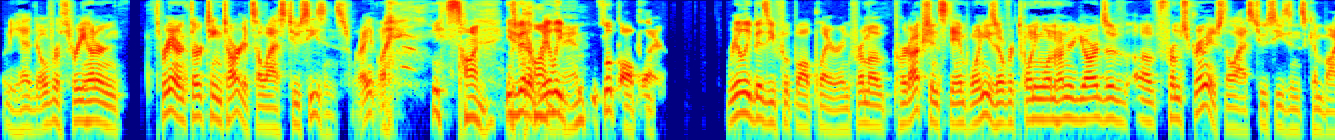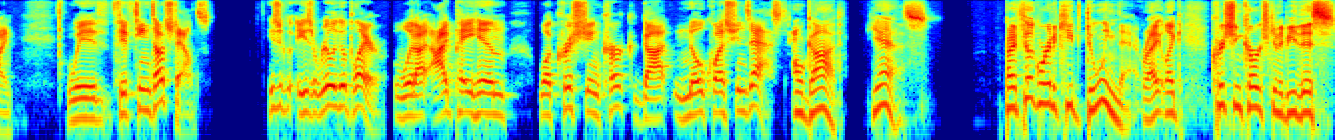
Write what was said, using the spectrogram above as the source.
what he had over 300 313 targets the last two seasons right? Like he's ton he's been a, ton, a really man. football player really busy football player. And from a production standpoint, he's over 2,100 yards of, of from scrimmage the last two seasons combined with 15 touchdowns. He's a, he's a really good player. Would I, I'd pay him what Christian Kirk got, no questions asked. Oh, God. Yes. But I feel like we're going to keep doing that, right? Like Christian Kirk's going to be this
